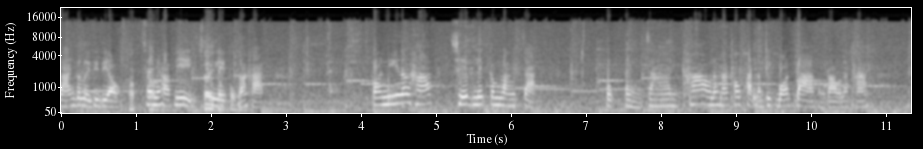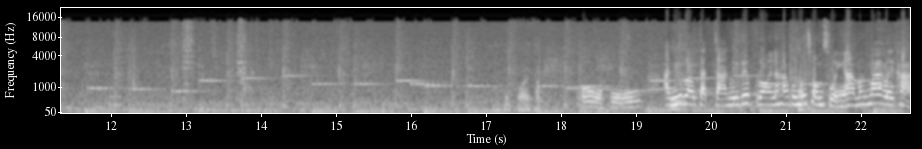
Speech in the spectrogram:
ร้านกันเลยทีเดียว ครับใช่ไหมคะพี่ใช่ครับพี่เล็กผม นะคะ ตอนนี้นะคะเชฟเล็กกำลังจะตกแต่งจานข้าวนะคะข้าวผัดน้ำพริกบอสบาร์ของเรานะคะ เรียบร้อยครับ โอ้โห อันนี้เราจัดจานไว้เรียบร้อยนะคะ คุณผู้ชมสวยงามมาก ๆ เลยค่ะ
